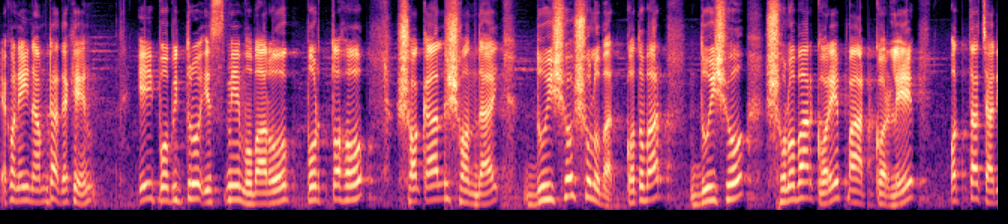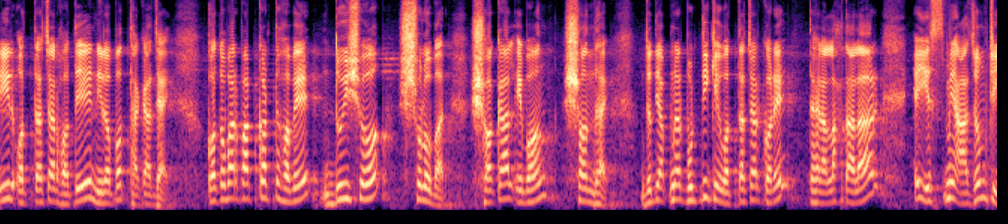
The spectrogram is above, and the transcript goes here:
এখন এই নামটা দেখেন, এই পবিত্র ইসমে মোবারক প্রত্যহ সকাল সন্ধ্যায় দুইশো ষোলোবার কতবার? দুইশো ষোলোবার করে পাঠ করলে অত্যাচারীর অত্যাচার হতে নিরাপদ থাকা যায়। কতবার পাঠ করতে হবে? দুইশো ষোলোবার সকাল এবং সন্ধ্যায়। যদি আপনার প্রতি কেউ অত্যাচার করে, তাহলে আল্লাহ তালার এই ইসমে আজমটি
